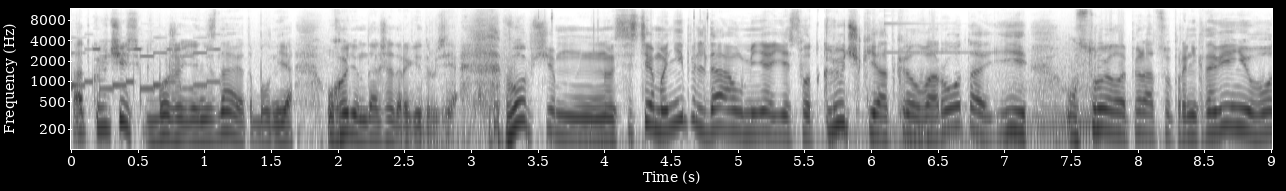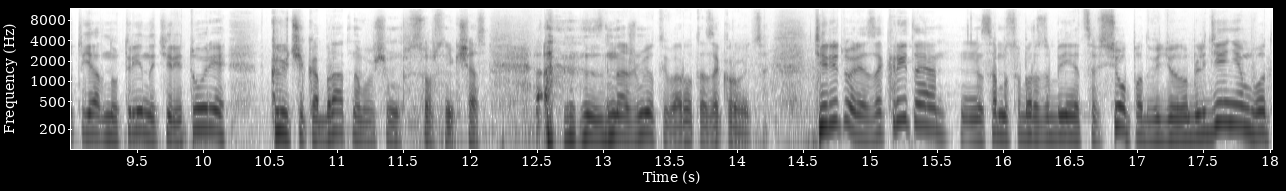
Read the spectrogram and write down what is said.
Отключись. Боже, я не знаю, это был не я. Уходим дальше, дорогие друзья. В общем, система Ниппель, да, у меня есть вот ключик, я открыл ворота и устроил операцию проникновения. Вот я внутри, на территории. Ключик обратно, в общем, собственник сейчас нажмет и ворота закроются. Территория закрытая, само собой разумеется, все под видеонаблюдением. Вот,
